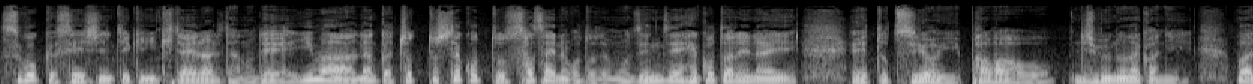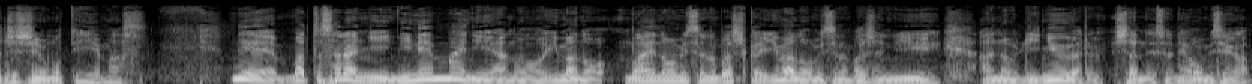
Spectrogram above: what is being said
すごく精神的に鍛えられたので、今なんかちょっとしたこと、些細なことでも全然へこたれない、えっと、強いパワーを自分の中には自信を持って言えます。で、またさらに2年前に、あの、今の前のお店の場所から今のお店の場所に、あの、リニューアルしたんですよね、お店が。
